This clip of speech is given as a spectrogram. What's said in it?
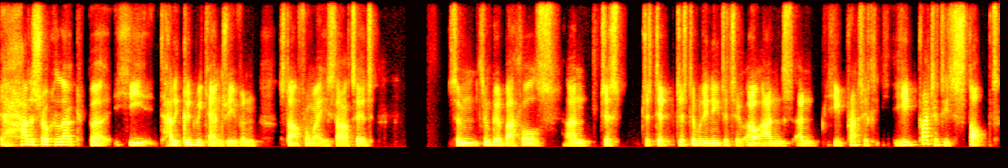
had a stroke of luck, but he had a good weekend to even start from where he started. Some some good battles and just just did just did what he needed to. Oh, and and he practically he practically stopped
